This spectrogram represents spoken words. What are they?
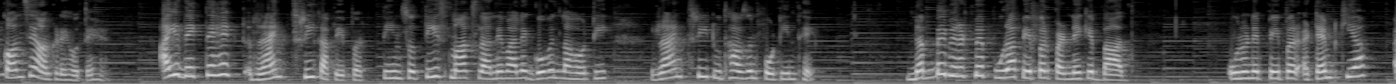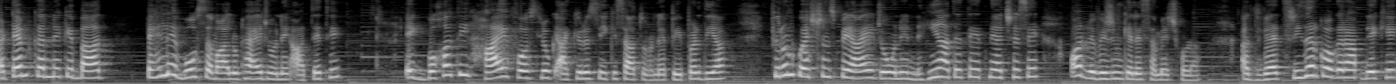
कौन से आंकड़े होते हैं? आइए देखते हैं रैंक थ्री का पेपर। 330 मार्क्स लाने वाले गोविंद लाहौटी रैंक थ्री 2014 थे। 90 मिनट में पूरा पेपर पढ़ने के बाद उन्होंने पेपर अटेम्प्ट किया। अटेम्प्ट करने के बाद पहले वो सवाल उठाए जो उन्हें आते थे। एक बहुत ही हाई फ़र्स्ट लुक एक्यूरेसी के साथ उन्होंने पेपर दिया। फिर उन क्वेश्चंस पे आए जो उन्हें नहीं आते थे इतने अच्छे से और रिवीजन के लिए समय छोड़ा। अद्वैत श्रीधर को अगर आप देखें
